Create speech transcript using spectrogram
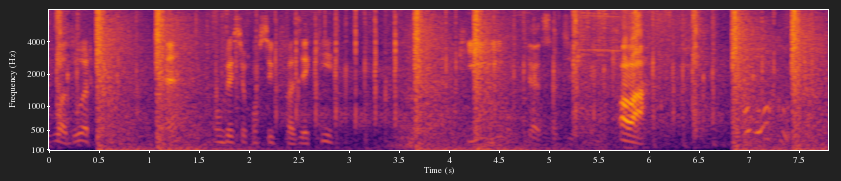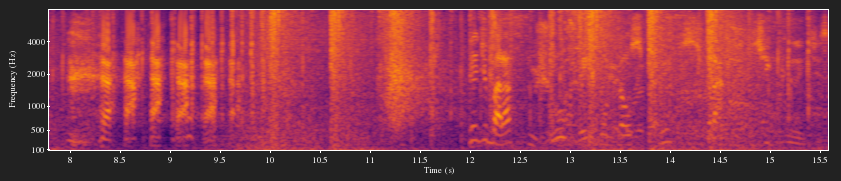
voador. Né? Vamos ver se eu consigo fazer aqui. Aqui. Que é essa dica? aí? Ó lá. Ô louco! O grande barato do jogo é encontrar os pontos fracos dos gigantes,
